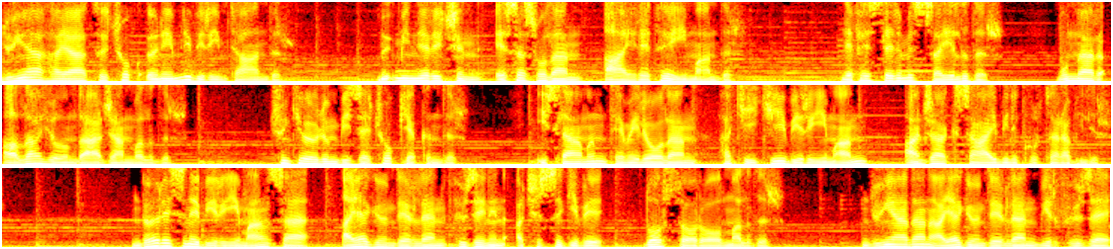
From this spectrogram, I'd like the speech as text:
Dünya hayatı çok önemli bir imtihandır. Müminler için esas olan ahirete imandır. Nefeslerimiz sayılıdır. Bunlar Allah yolunda harcanmalıdır. Çünkü ölüm bize çok yakındır. İslam'ın temeli olan hakiki bir iman ancak sahibini kurtarabilir. Böylesine bir imansa Ay'a gönderilen füzenin açısı gibi dosdoğru olmalıdır. Dünyadan Ay'a gönderilen bir füze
